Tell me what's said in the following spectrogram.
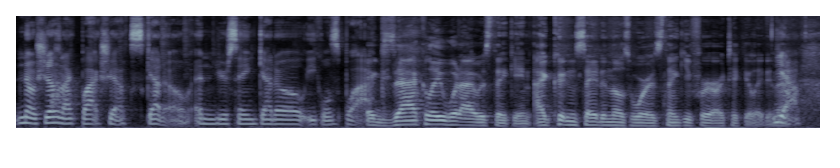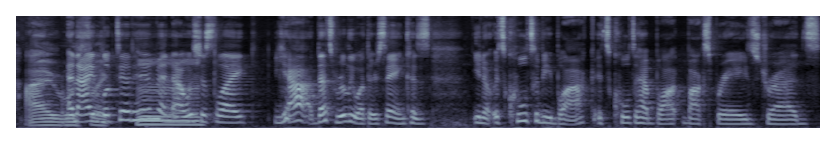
no, she doesn't act black. She acts ghetto, and you're saying ghetto equals black. Exactly what I was thinking. I couldn't say it in those words. Thank you for articulating that. Yeah. I was and I like, looked at him, and I Mm. was just like, yeah, that's really what they're saying. Because you know, it's cool to be black. It's cool to have box braids, dreads.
